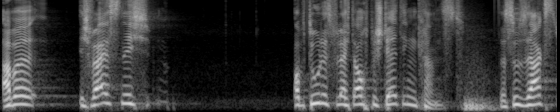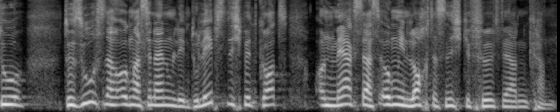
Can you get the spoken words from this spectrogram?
Aber ich weiß nicht, ob du das vielleicht auch bestätigen kannst. Dass du sagst, du, du suchst nach irgendwas in deinem Leben. Du lebst nicht mit Gott und merkst, da ist irgendwie ein Loch, das nicht gefüllt werden kann.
